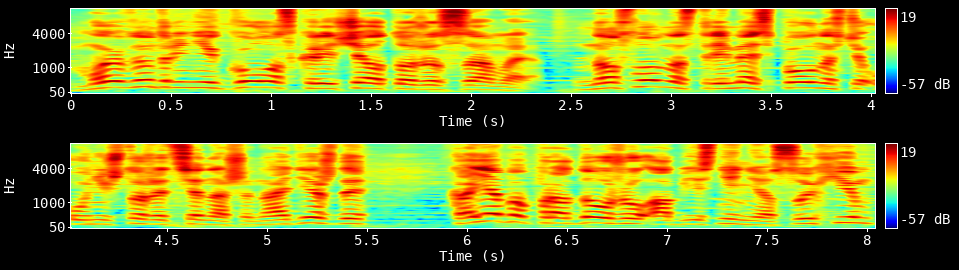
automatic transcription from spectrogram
Мой внутренний голос кричал то же самое. Но словно стремясь полностью уничтожить все наши надежды, Каяба продолжил объяснение сухим,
